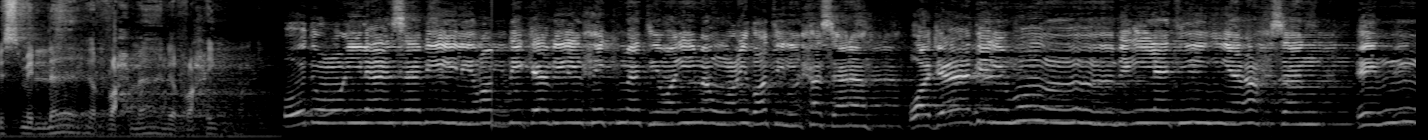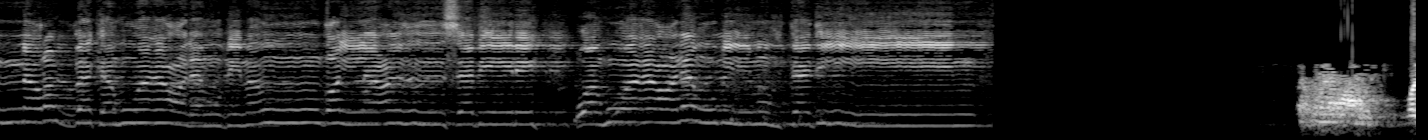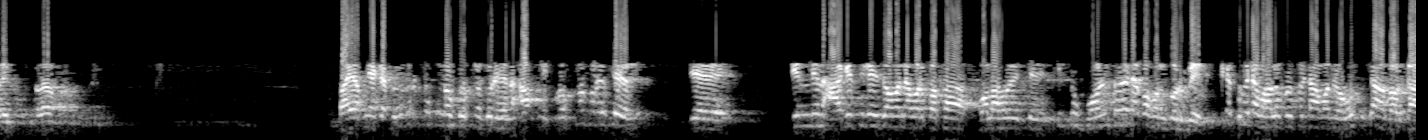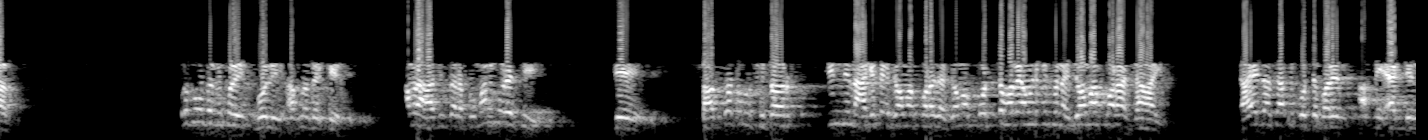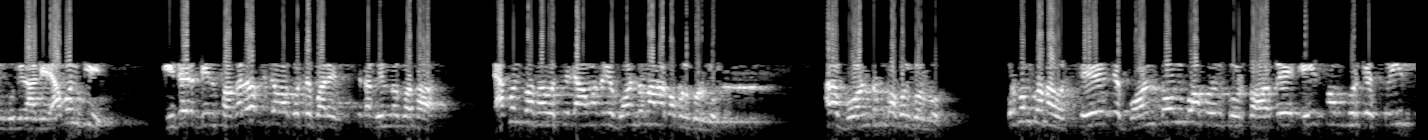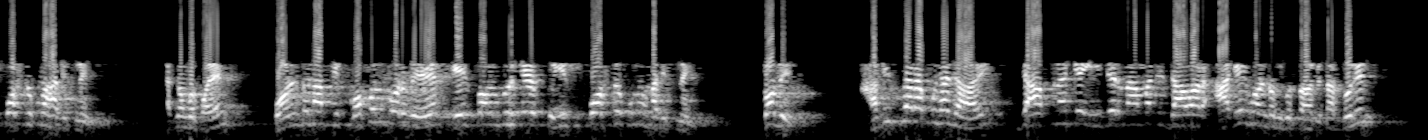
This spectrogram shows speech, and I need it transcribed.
بسم الله الرحمن الرحيم. ادع إلى سبيل ربك بالحكمة والموعظة الحسنة وجادلهم بالتي هي أحسن. إن ربك هو أعلم بمن ضل عن سبيله وهو أعلم بالمهتدين. السلام السلام ورحمة الله. ভাই, আপনি একটা গুরুত্বপূর্ণ প্রশ্ন করেছেন। আপনি প্রশ্ন করেছেন যে, তিন দিন আগে থেকে জমা নেওয়ার কথা বলা হয়েছে, কিন্তু বন্টনটা কখন করবে? এটা খুব একটা ভালো প্রশ্নটা আমাদের অবশ্যই জানা দরকার। প্রথমত বিষয় বলি আপনাদেরকে। আমরা হাজির দ্বারা প্রমাণ করেছি যে সাদকাতুল ফিতর তিন দিন আগে থেকে জমা করা যায়। জমা করতে হবে এমন কিছু নয় জমা করা যায়। জায়েজ আছে, আপনি করতে পারেন। আপনি একদিন, দুদিন আগে। এমনকি ঈদের দিন সকালেও আপনি জমা করতে পারেন, সেটা ভিন্ন কথা। এখন কথা হচ্ছে যে আমাদেরকে বন্টন আমরা কখন করব? আর বন্টন কখন করব? প্রথম কথা হচ্ছে যে বন্টন কখন করতে হবে এই সম্পর্কে সুস্পষ্ট কোনো হাদিস নেই। এক নম্বর পয়েন্ট বন্টন আপনি কখন করবেন এই সম্পর্কে সেই সুস্পষ্ট কোনো হাদিস নেই। তবে হাদিস দ্বারা বোঝা যায় যে আপনাকে ঈদের নামাজে যাওয়ার আগেই বন্টন করতে হবে। তার দলিল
